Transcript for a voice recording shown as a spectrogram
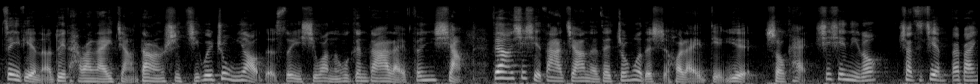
这一点呢，对台湾来讲当然是极为重要的，所以希望能够跟大家来分享。非常谢谢大家呢，在周末的时候来点阅收看，谢谢你喽，下次见，拜拜。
